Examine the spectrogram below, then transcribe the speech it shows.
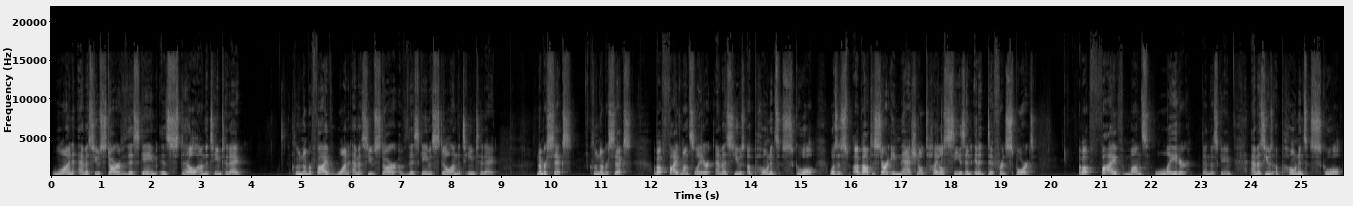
one MSU star of this game is still on the team today. Clue number five one MSU star of this game is still on the team today. Number six, clue number six. About five months later, MSU's opponent's school was about to start a national title season in a different sport. About five months later than this game, MSU's opponent's school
